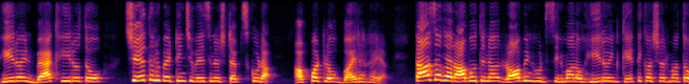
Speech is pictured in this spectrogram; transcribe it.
హీరోయిన్ బ్యాక్ హీరోతో చేతులు పెట్టించి వేసిన స్టెప్స్ కూడా అప్పట్లో వైరల్ అయ్యాయి. తాజాగా రాబోతున్న రాబిన్ హుడ్ సినిమాలో హీరోయిన్ కేతికా శర్మతో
